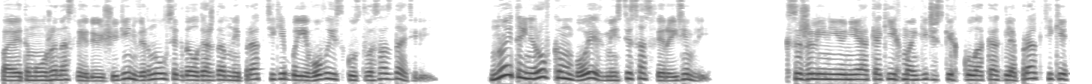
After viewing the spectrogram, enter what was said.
Поэтому уже на следующий день вернулся к долгожданной практике боевого искусства создателей, но и тренировкам боя вместе со сферой Земли. К сожалению, ни о каких магических кулаках для практики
